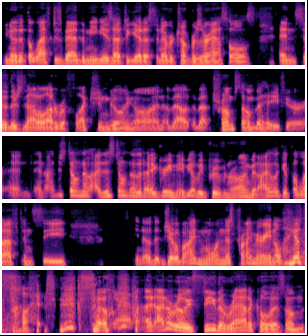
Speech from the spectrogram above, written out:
you know, that the left is bad, the media is out to get us, the never Trumpers are assholes, and so there's not a lot of reflection going on about about Trump's own behavior, and and I just don't know. I just don't know that I agree. Maybe I'll be proven wrong, but I look at the left and see you know that Joe Biden won this primary in a landslide. so I, I, don't really see the radicalism.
